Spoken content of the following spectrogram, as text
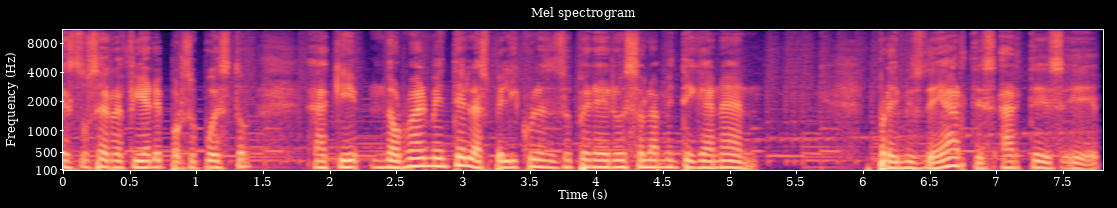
Esto se refiere, por supuesto, a que normalmente las películas de superhéroes solamente ganan premios de artes, artes eh,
